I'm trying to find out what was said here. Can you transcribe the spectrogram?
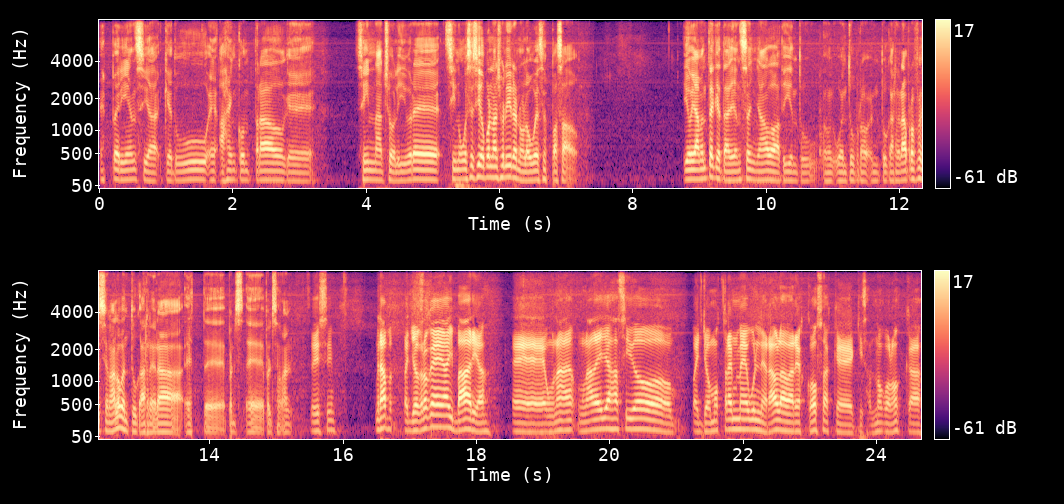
experiencia que tú eh, has encontrado que sin Nacho Libre, si no hubiese sido por Nacho Libre, no lo hubieses pasado. Y obviamente que te haya enseñado a ti en tu, o en tu, en tu carrera profesional o en tu carrera este, eh, personal. Sí, sí. Mira, pues yo creo que hay varias. Eh, una, una de ellas ha sido, pues yo mostrarme vulnerable a varias cosas que quizás no conozca.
